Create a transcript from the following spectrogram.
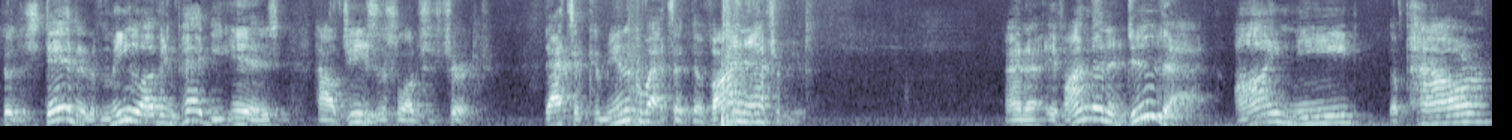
So the standard of me loving Peggy is how Jesus loves his church. That's a communicable, that's a divine attribute. And uh, if I'm going to do that, I need the power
